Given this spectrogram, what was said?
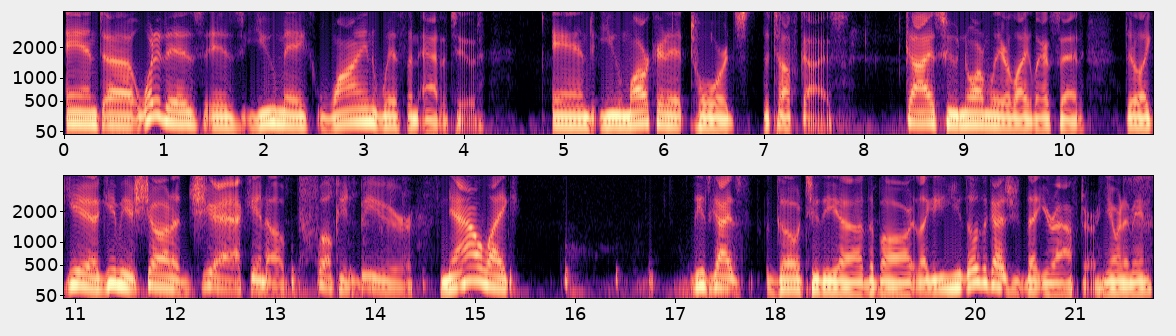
and uh, what it is is you make wine with an attitude, and you market it towards the tough guys, guys who normally are like, like I said, they're like, yeah, give me a shot of Jack and a fucking beer. Now, like. These guys go to the uh, the bar like you, those are the guys that you're after. You know what I mean?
